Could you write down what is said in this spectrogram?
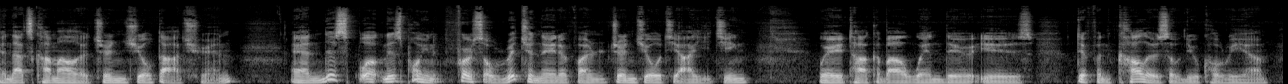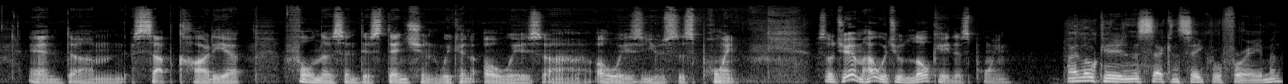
and that's come out of Zhen Jiu And this book, this point first originated from Zhen Jiu Jia Yi Jing, where you talk about when there is different colors of leukorrhea and um, subcardia fullness and distension, we can always uh, always use this point. So, Jim, how would you locate this point? I located in the second sacral foramen,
